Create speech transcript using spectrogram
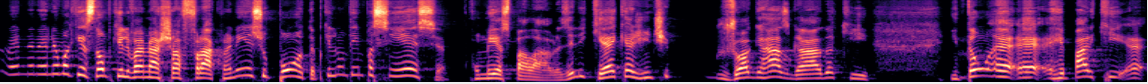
Não é, não é nenhuma questão porque ele vai me achar fraco, não é nem esse o ponto, é porque ele não tem paciência com meias palavras. Ele quer que a gente jogue rasgado aqui. Então, é, é, repare que é,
